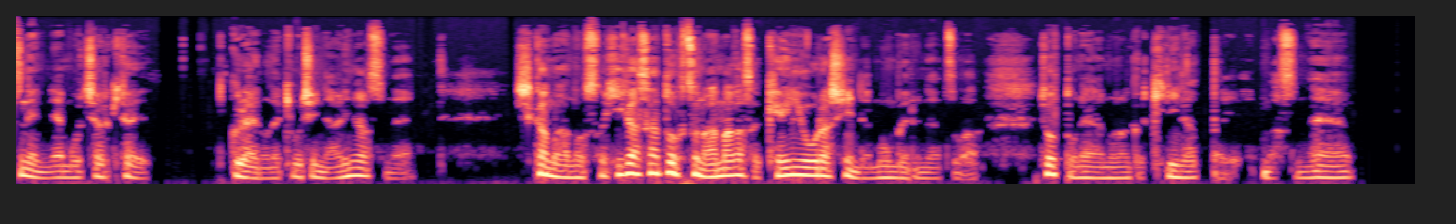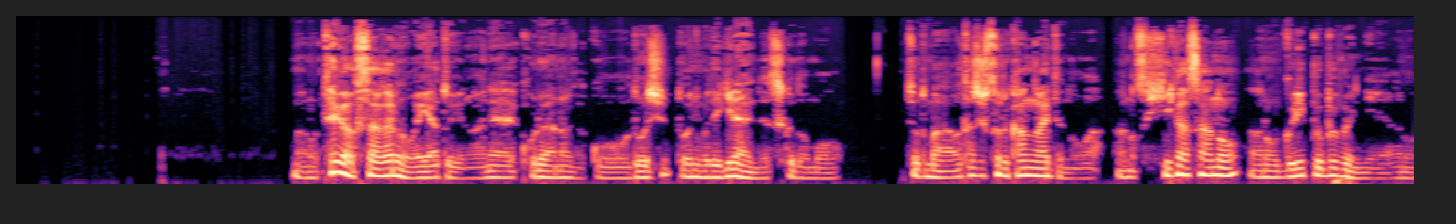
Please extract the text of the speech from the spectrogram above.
常にね、持ち歩きたいぐらいのね、気持ちになりますね。しかも、あの、その日傘と普通の雨傘兼用らしいんで、モンベルのやつは。ちょっとね、あの、なんか気になったりますね。まあ、の手が塞がるのが嫌というのはね、これはなんかこう、どうし、どうにもできないんですけども、ちょっとまあ、私それ考えてるのは、あの、日傘の、あの、グリップ部分に、あの、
